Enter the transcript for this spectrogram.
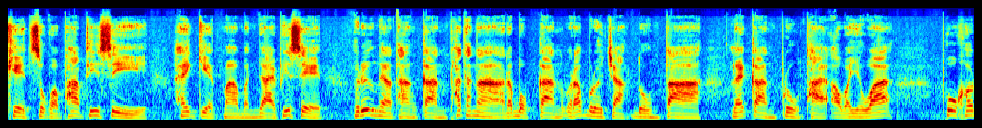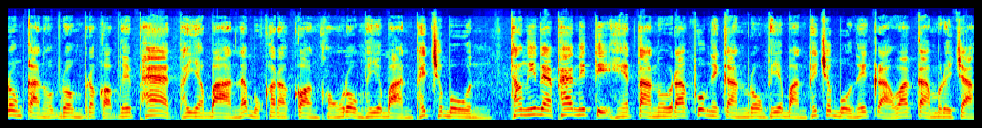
เขตสุขภาพที่ 4 ให้เกียรติมาบรรยายพิเศษ เรื่องแนวทางการพัฒนาระบบการรับบริจาคดวงตา และการปลูกถ่ายอวัยวะ ผู้เข้าร่วมการอบรมประกอบด้วยแพทย์พยาบาลและบุคลากรของโรงพยาบาลเพชรบูรณ์ ทั้งนี้นายแพทย์นิติเหตตานุรักษ์ผู้อำนวยการโรงพยาบาลเพชรบูรณ์ได้กล่าวว่าการบริจาค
